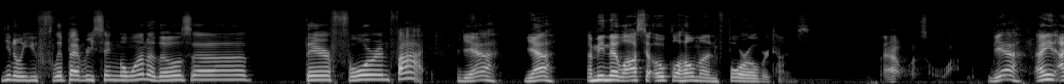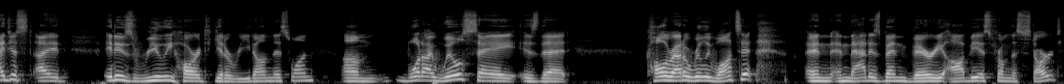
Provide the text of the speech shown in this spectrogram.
you know, you flip every single one of those, uh, they're four and five. Yeah, yeah. I mean, they lost to Oklahoma in four overtimes. That was a wild. Yeah, I mean, I just, I, it is really hard to get a read on this one. Um, what I will say is that Colorado really wants it, and and that has been very obvious from the start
